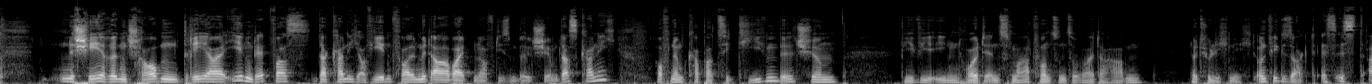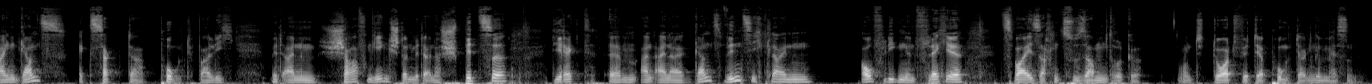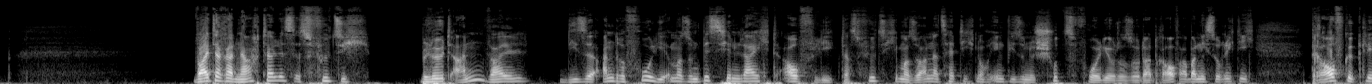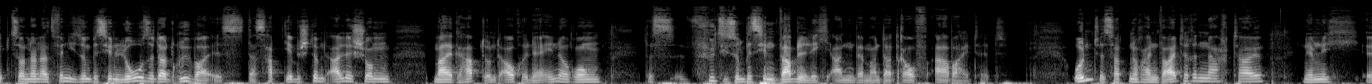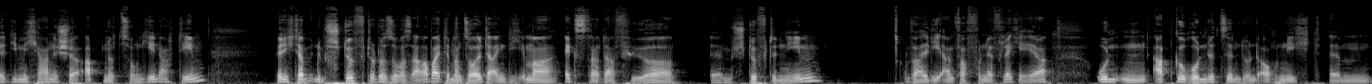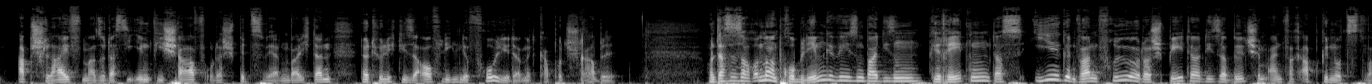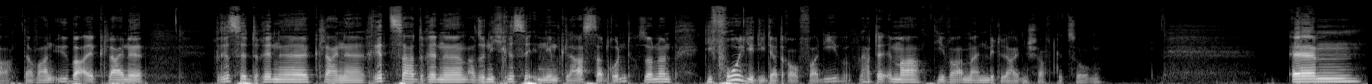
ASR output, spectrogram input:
eine Schere, einen Schraubendreher, irgendetwas, da kann ich auf jeden Fall mitarbeiten auf diesem Bildschirm. Das kann ich auf einem kapazitiven Bildschirm, wie wir ihn heute in Smartphones und so weiter haben, Natürlich nicht. Und wie gesagt, es ist ein ganz exakter Punkt, weil ich mit einem scharfen Gegenstand, mit einer Spitze direkt ähm, an einer ganz winzig kleinen aufliegenden Fläche zwei Sachen zusammendrücke. Und dort wird der Punkt dann gemessen. Weiterer Nachteil ist, es fühlt sich blöd an, weil diese andere Folie immer so ein bisschen leicht aufliegt. Das fühlt sich immer so an, als hätte ich noch irgendwie so eine Schutzfolie oder so da drauf, aber nicht so richtig draufgeklebt, sondern als wenn die so ein bisschen lose da drüber ist. Das habt ihr bestimmt alle schon mal gehabt und auch in Erinnerung. Das fühlt sich so ein bisschen wabbelig an, wenn man da drauf arbeitet. Und es hat noch einen weiteren Nachteil, nämlich äh, die mechanische Abnutzung. Je nachdem, wenn ich da mit einem Stift oder sowas arbeite, man sollte eigentlich immer extra dafür ähm, Stifte nehmen, weil die einfach von der Fläche her unten abgerundet sind und auch nicht ähm, abschleifen, also dass sie irgendwie scharf oder spitz werden, weil ich dann natürlich diese aufliegende Folie damit kaputt schrabbel. Und das ist auch immer ein Problem gewesen bei diesen Geräten, dass irgendwann früher oder später dieser Bildschirm einfach abgenutzt war. Da waren überall kleine Risse drinne, kleine Ritzer drinne, also nicht Risse in dem Glas da drunter, sondern die Folie, die da drauf war, die hatte immer, die war immer in Mitleidenschaft gezogen. Ähm,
